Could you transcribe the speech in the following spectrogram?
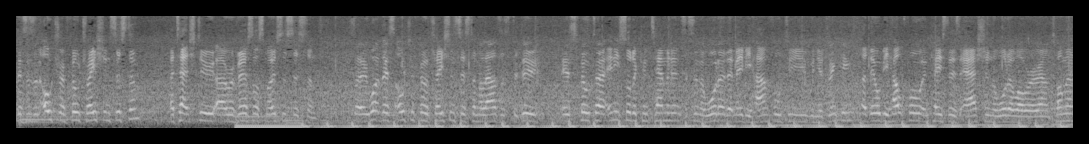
This is an ultra filtration system attached to a reverse osmosis system. So what this ultra filtration system allows us to do is filter any sort of contaminants that's in the water that may be harmful to you when you're drinking. But they will be helpful in case there's ash in the water while we're around Tonga.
